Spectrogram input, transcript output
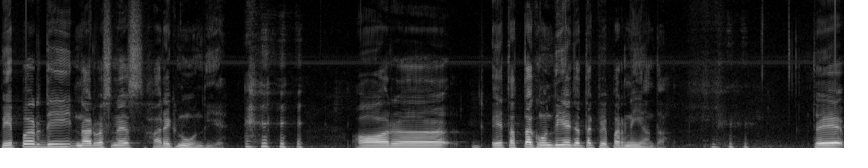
ਪੇਪਰ ਦੀ ਨਰਵਸਨੈਸ ਹਰ ਇੱਕ ਨੂੰ ਹੁੰਦੀ ਹੈ। ਔਰ, ਇਹ ਤਦ ਤੱਕ ਹੁੰਦੀ ਹੈ ਜਦ ਤੱਕ ਪੇਪਰ ਨਹੀਂ ਆਉਂਦਾ। ਤੇ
